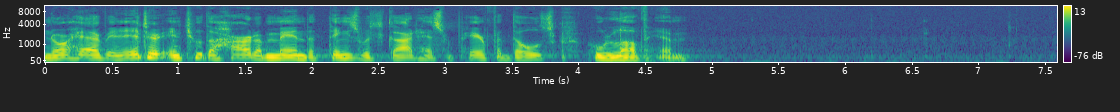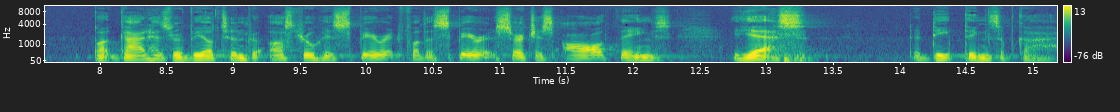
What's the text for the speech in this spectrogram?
nor have entered into the heart of man the things which God has prepared for those who love him. But God has revealed to us through his Spirit, for the Spirit searches all things, yes, the deep things of God.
